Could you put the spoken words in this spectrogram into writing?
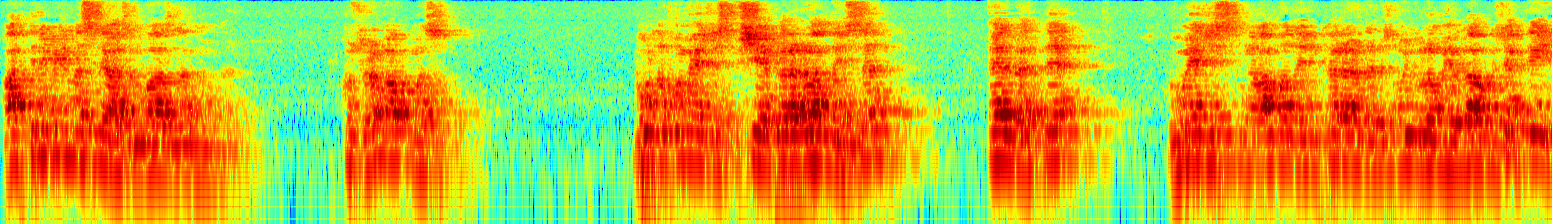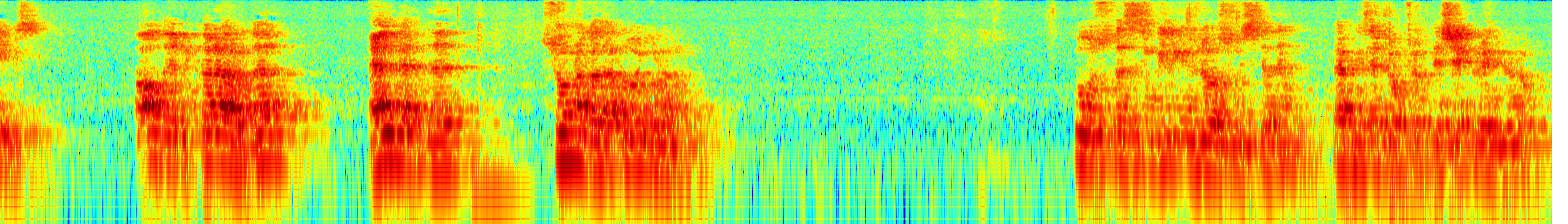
Haddini bilmesi lazım bazılarının da. Kusura bakmasın. Burada bu meclis bir şeye karar aldıysa elbette bu meclisin almadığı bir kararda biz uygulamaya kalkacak değiliz. Aldığı bir kararı da elbette sonuna kadar da uygulanır. Bu hususta sizin bilginiz olsun istedim. Hepinize çok çok teşekkür ediyorum.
